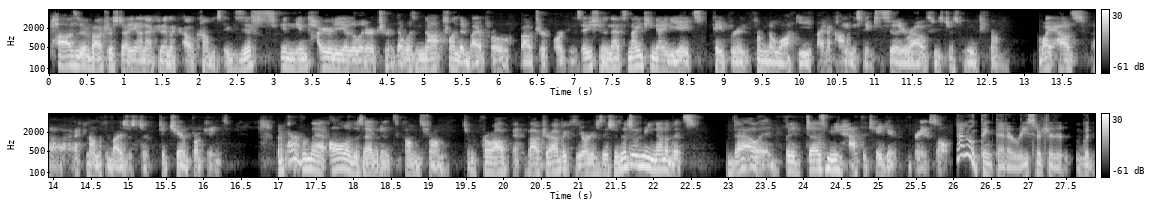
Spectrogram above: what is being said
positive voucher study on academic outcomes exists in the entirety of the literature that was not funded by a pro voucher organization. And that's 1998's paper from Milwaukee by an economist named Cecilia Rouse, who's just moved from White House uh, economic advisors to, to chair Brookings. But apart from that, all of this evidence comes from sort of pro voucher advocacy organizations. That doesn't mean none of it's valid, but it does mean you have to take it with a grain of salt. I don't think that a researcher would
